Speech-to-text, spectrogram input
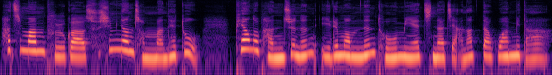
하지만 불과 수십 년 전만 해도 피아노 반주는 이름 없는 도우미에 지나지 않았다고 합니다.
